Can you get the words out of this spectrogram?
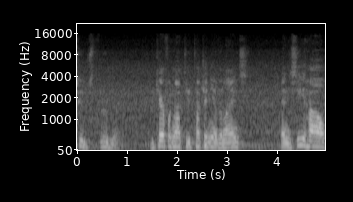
tubes through here. Be careful not to touch any of the lines. And see how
